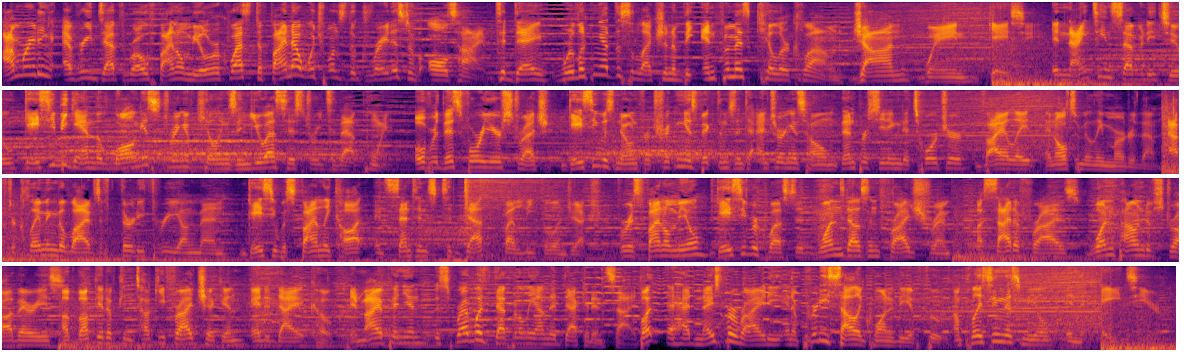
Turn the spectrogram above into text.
I'm rating every death row final meal request to find out which one's the greatest of all time. Today, we're looking at the selection of the infamous killer clown, John Wayne Gacy. In 1972, Gacy began the longest string of killings in U.S. history to that point. Over this four year stretch, Gacy was known for tricking his victims into entering his home, then proceeding to torture, violate, and ultimately murder them. After claiming the lives of 33 young men, Gacy was finally caught and sentenced to death by lethal injection. For his final meal, Gacy requested one dozen fried shrimp, a side of fries, one pound of strawberries, a bucket of Kentucky Fried Chicken, and a Diet Coke. In my opinion, the spread was definitely on the decadent side, but it had nice variety and a pretty solid quantity of food. I'm placing this meal in A tier.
